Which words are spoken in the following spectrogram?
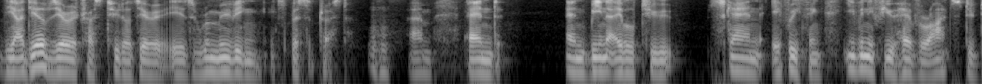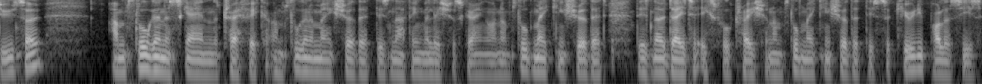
the idea of zero trust 2.0 is removing explicit trust mm-hmm. um, and and being able to scan everything, even if you have rights to do so. I'm still going to scan the traffic. I'm still going to make sure that there's nothing malicious going on. I'm still making sure that there's no data exfiltration. I'm still making sure that there's security policies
